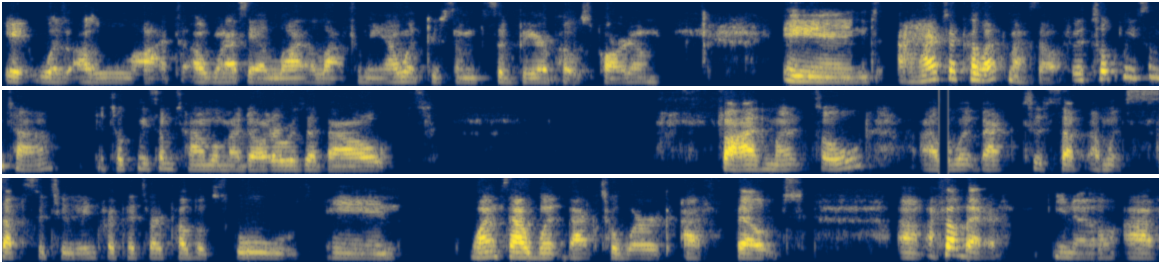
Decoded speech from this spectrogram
It was a lot. Uh, when I say a lot, a lot for me. I went through some severe postpartum and I had to collect myself. It took me some time. It took me some time when my daughter was about five months old. I went back to sub I went substituting for Pittsburgh Public Schools and once I went back to work, I felt um, I felt better. You know, I've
